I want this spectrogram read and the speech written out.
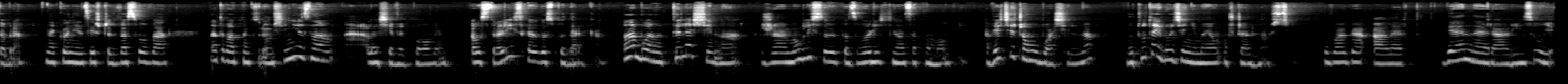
Dobra, na koniec jeszcze dwa słowa na temat, na którym się nie znam, ale się wypowiem. Australijska gospodarka. Ona była na tyle silna, że mogli sobie pozwolić na zapomogi. A wiecie, czemu była silna? Bo tutaj ludzie nie mają oszczędności. Uwaga, alert, generalizuje.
